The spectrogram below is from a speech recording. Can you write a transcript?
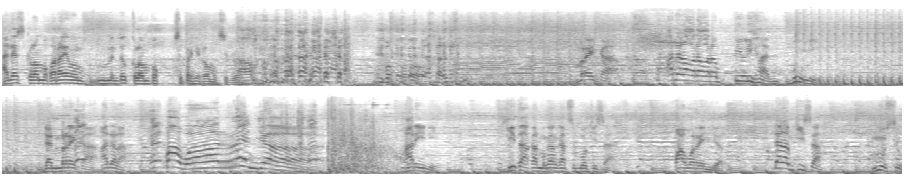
ada sekelompok orang yang membentuk kelompok superhero maksud gue. Mereka adalah orang-orang pilihan bumi. Dan mereka adalah Power Ranger. Hari ini kita akan mengangkat sebuah kisah Power Ranger. Dalam kisah musuh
